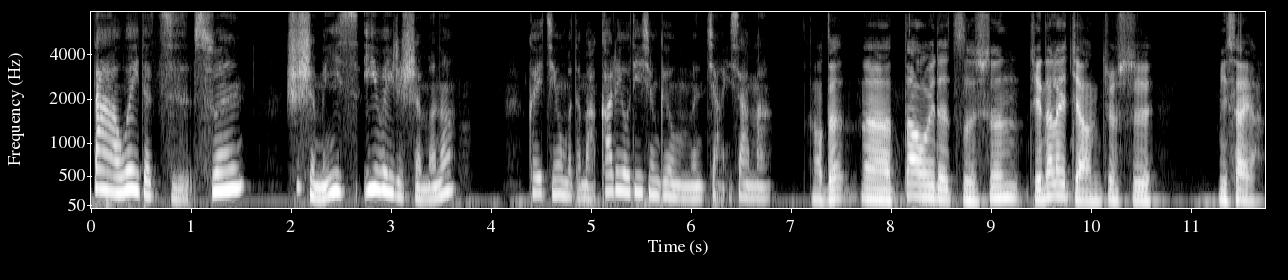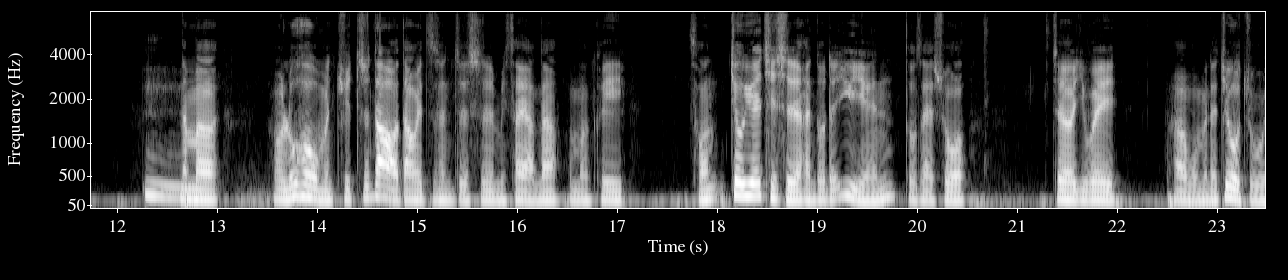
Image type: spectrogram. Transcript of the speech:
大卫的子孙是什么意思？意味着什么呢？可以请我们的马卡利欧弟兄给我们讲一下吗？好的，那大卫的子孙，简单来讲就是弥赛亚。嗯，那么，呃，如何我们去知道大卫子孙只是弥赛亚呢？我们可以从旧约，其实很多的预言都在说，这一位呃我们的救主，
